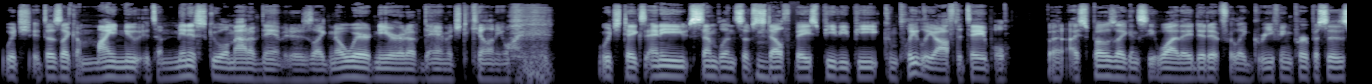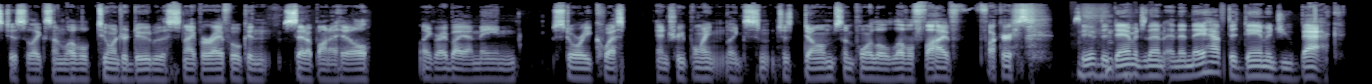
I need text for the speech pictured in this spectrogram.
which it does like a minute, it's a minuscule amount of damage. It is like nowhere near enough damage to kill anyone, which takes any semblance of Hmm. stealth based PvP completely off the table. But I suppose I can see why they did it for like griefing purposes, just like some level 200 dude with a sniper rifle can set up on a hill, like right by a main story quest entry point, like s- just dome some poor little level five fuckers. so you have to damage them, and then they have to damage you back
